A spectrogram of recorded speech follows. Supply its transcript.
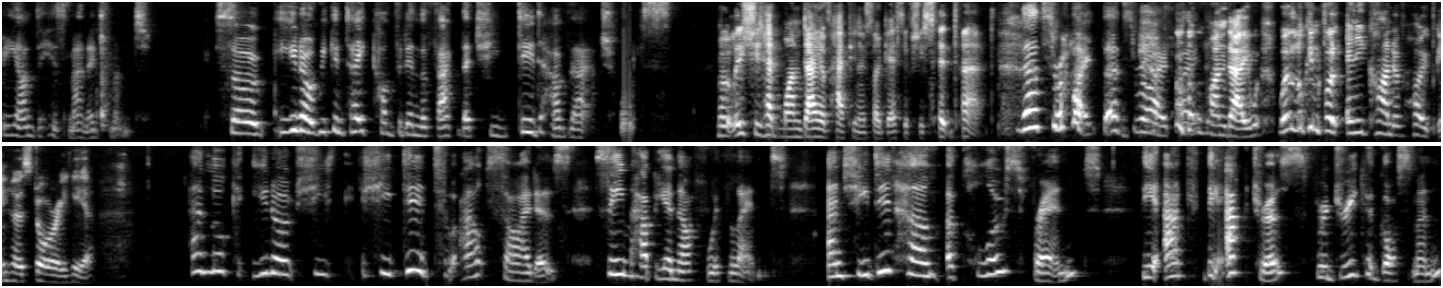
be under his management. So, you know, we can take comfort in the fact that she did have that choice. Well, at least she had one day of happiness, I guess, if she said that. That's right. That's right. I, one day. We're looking for any kind of hope in her story here. and look, you know, she she did to outsiders seem happy enough with Lent. And she did have a close friend, the act, the actress Frederica Gossman.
